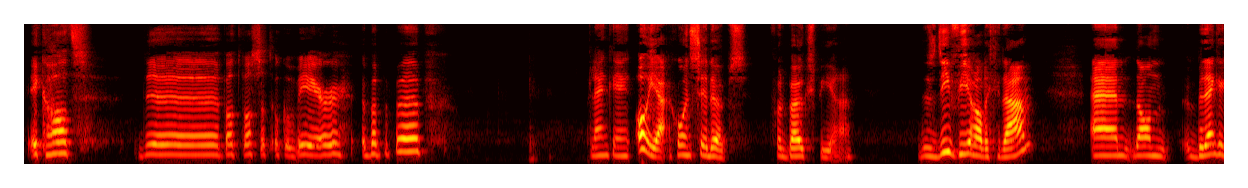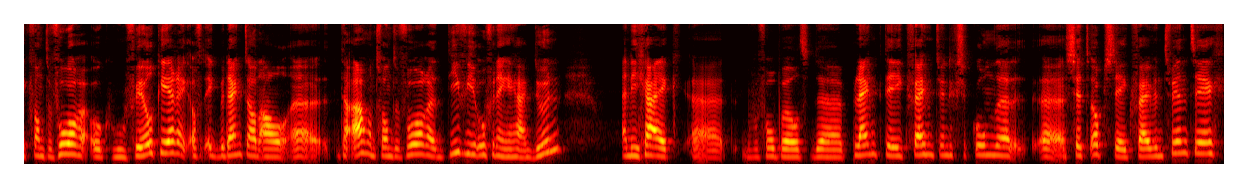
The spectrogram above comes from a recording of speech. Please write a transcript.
ik had de. Wat was dat ook alweer? Planking. Oh ja, gewoon sit-ups voor de buikspieren. Dus die vier had ik gedaan. En dan bedenk ik van tevoren ook hoeveel keer. Of ik bedenk dan al uh, de avond van tevoren, die vier oefeningen ga ik doen. En die ga ik uh, bijvoorbeeld de plank ik 25 seconden, uh, sit-up steek 25.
